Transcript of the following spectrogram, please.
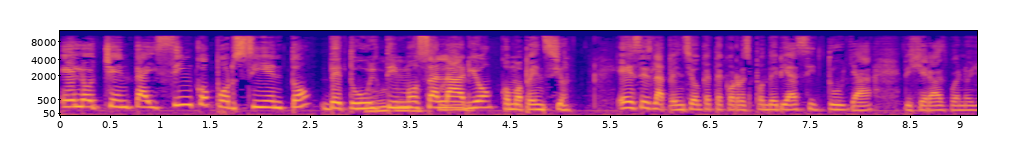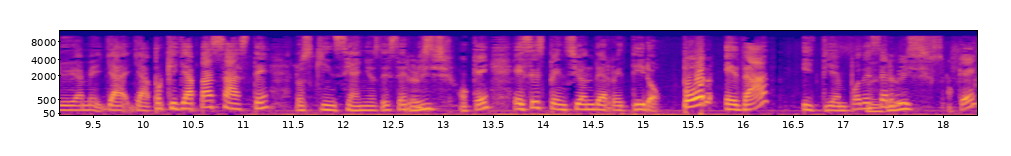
el 85% de tu último, último salario como pensión. Esa es la pensión que te correspondería si tú ya dijeras, bueno, yo ya me, ya, ya, porque ya pasaste los 15 años de servicio, ¿ok? Esa es pensión de retiro por edad y tiempo de De servicios, ¿ok?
